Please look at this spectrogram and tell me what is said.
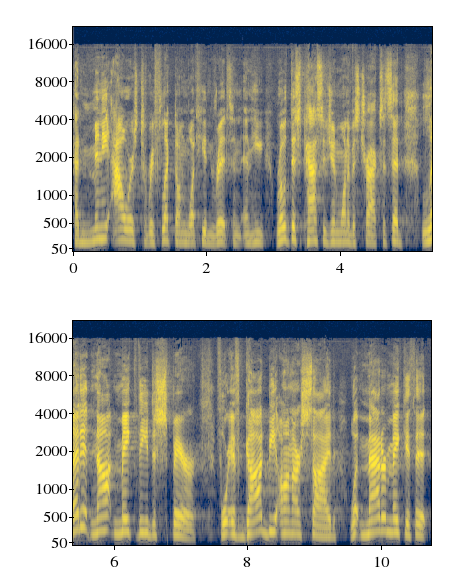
had many hours to reflect on what he had written, and he wrote this passage in one of his tracts. It said, Let it not make thee despair, for if God be on our side, what matter maketh it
